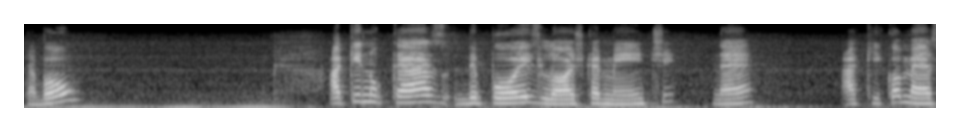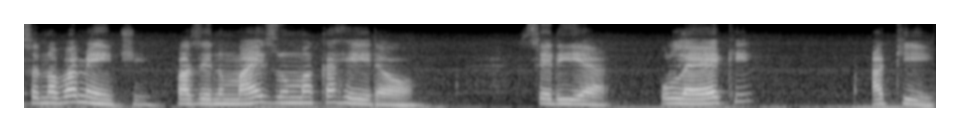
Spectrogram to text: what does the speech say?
tá bom? Aqui no caso, depois, logicamente, né? Aqui começa novamente, fazendo mais uma carreira, ó. Seria o leque, aqui,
